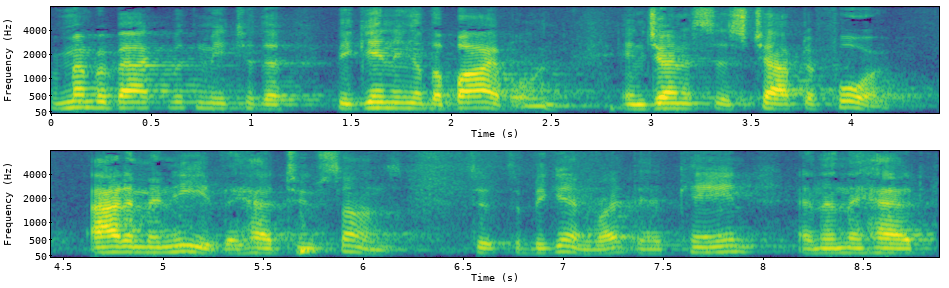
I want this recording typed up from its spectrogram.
Remember back with me to the beginning of the Bible in Genesis chapter 4. Adam and Eve, they had two sons to, to begin, right? They had Cain and then they had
